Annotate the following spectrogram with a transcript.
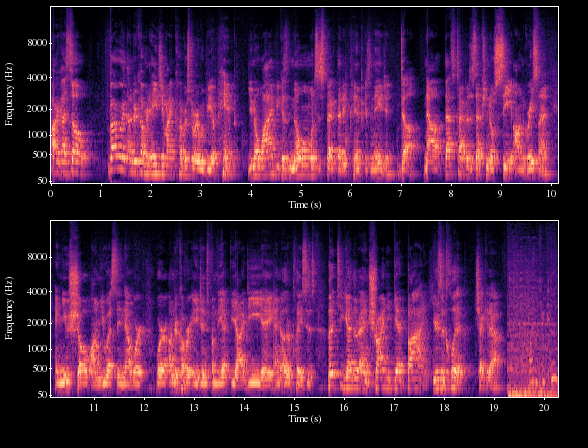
Alright guys, so if I were an undercover agent, my cover story would be a pimp. You know why? Because no one would suspect that a pimp is an agent. Duh. Now, that's the type of deception you'll see on Graceland, a new show on USA Network where undercover agents from the FBI, DEA, and other places live together and try to get by. Here's a clip. Check it out. What are you doing?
